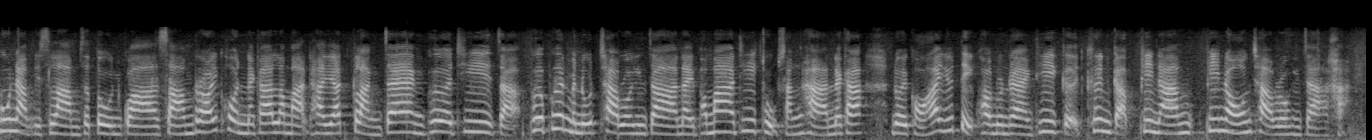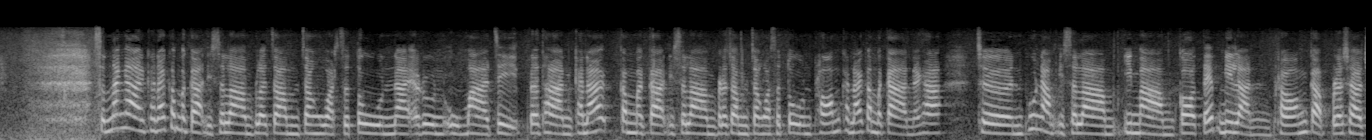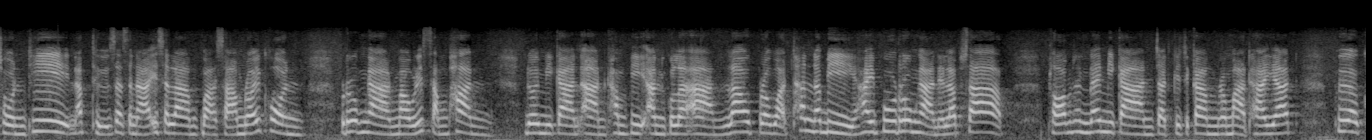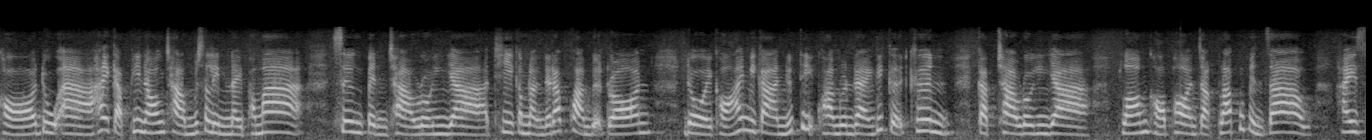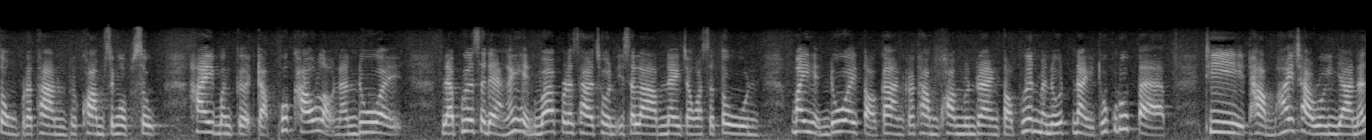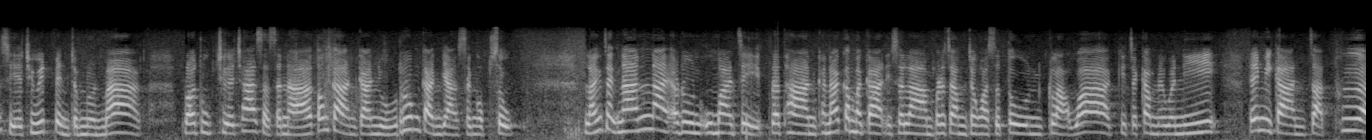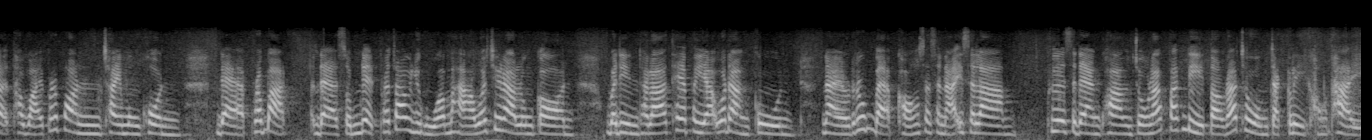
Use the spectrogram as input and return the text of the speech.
ผู้นำอิสลามสตูลกว่า 300 คนนะคะละหมาดฮายัดกลางแจ้งเพื่อที่จะเพื่อเพื่อนมนุษย์ชาวโรฮิงญาในพม่าที่ถูกสังหารนะคะ โดยขอให้ยุติความรุนแรงที่เกิดขึ้นกับพี่น้ำพี่น้องชาวโรฮิงญาค่ะ สำนักงานคณะกรรมการอิสลามประจำจังหวัดสตูล นายอรุณอุมาจิ ประธานคณะกรรมการอิสลามประจำจังหวัดสตูล พร้อมคณะกรรมการนะคะ เชิญผู้นำอิสลามอิหม่ามกอเตบบิลัน พร้อมกับประชาชนที่นับถือศาสนาอิสลามกว่า 300 คน ร่วมงานเมาวิดสัมพันธ์ โดยมีการอ่านคัมภีร์อันกุรอาน เล่าประวัติท่านนบีให้ผู้ร่วมงานได้รับทราบ พร้อมทั้งได้มีการจัดกิจกรรมละหมาดทายัดเพื่อขอดูอาให้กับพี่น้องชาวมุสลิมในพม่า ซึ่งเป็นชาวโรฮิงญาที่กำลังได้รับความเดือดร้อน โดยขอให้มีการยุติความรุนแรงที่เกิดขึ้น กับชาวโรฮิงญาพร้อมขอพรจากพระผู้เป็นเจ้า ให้ทรงประทานความสงบสุข ให้บังเกิดกับพวกเขาเหล่านั้นด้วยและเพื่อแสดงให้เห็นว่าประชาชนอิสลามในจังหวัดสตูล ไม่เห็นด้วยต่อการกระทำความรุนแรงต่อเพื่อนมนุษย์ในทุกรูปแบบ ที่ทำให้ชาวโรฮิงญานั้นเสียชีวิตเป็นจำนวนมาก เพราะทุกเชื้อชาติศาสนาต้องการการอยู่ร่วมกันอย่างสงบสุข หลังจากนั้นนายอรุณอุมาจิ ประธานคณะกรรมการอิสลามประจำจังหวัดสตูล กล่าวว่ากิจกรรมในวันนี้ ได้มีการจัดเพื่อถวายพระพรชัยมงคล แด่พระบาทแด่สมเด็จพระเจ้าอยู่หัวมหาวชิราลงกรณ์บดินทรเทพยวรางกูล ในรูปแบบของศาสนาอิสลาม เพื่อแสดงความจงรักภักดีต่อราชวงศ์จักรีของไทย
